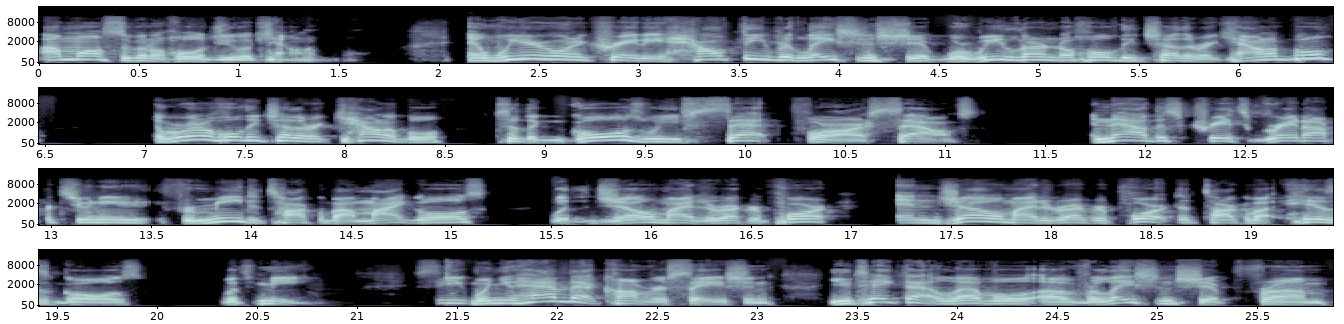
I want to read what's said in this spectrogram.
I'm also going to hold you accountable. And we are going to create a healthy relationship where we learn to hold each other accountable. And we're going to hold each other accountable to the goals we've set for ourselves. And now this creates great opportunity for me to talk about my goals with Joe, my direct report, and Joe, my direct report, to talk about his goals with me. See, when you have that conversation, you take that level of relationship from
